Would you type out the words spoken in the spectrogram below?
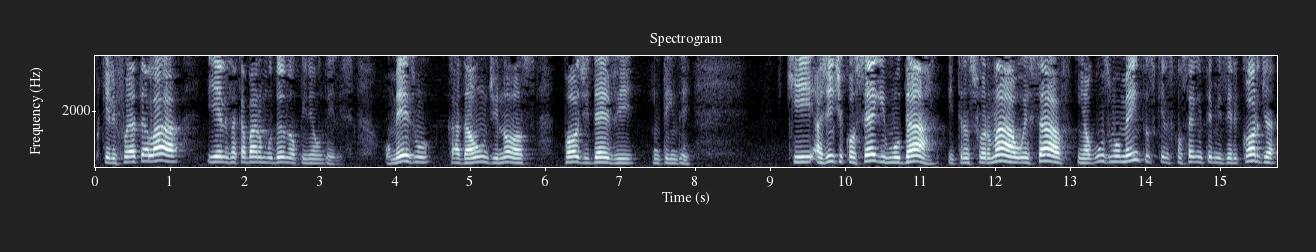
porque ele foi até lá e eles acabaram mudando a opinião deles. O mesmo cada um de nós pode e deve entender que a gente consegue mudar e transformar o Esav em alguns momentos que eles conseguem ter misericórdia,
